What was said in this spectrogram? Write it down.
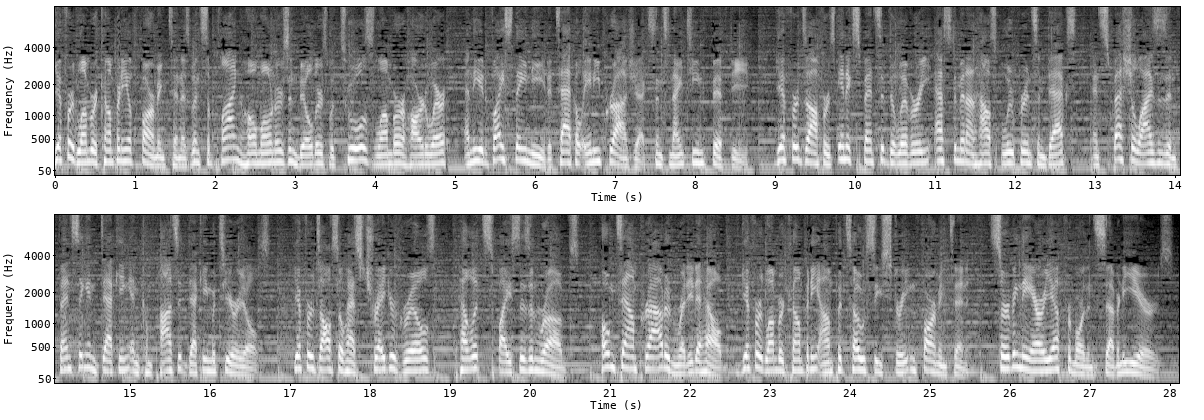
Gifford Lumber Company of Farmington has been supplying homeowners and builders with tools, lumber, hardware, and the advice they need to tackle any project since 1950. Giffords offers inexpensive delivery, estimate on house blueprints and decks, and specializes in fencing and decking and composite decking materials. Giffords also has Traeger grills, pellets, spices, and rubs. Hometown proud and ready to help. Gifford Lumber Company on Potosi Street in Farmington, serving the area for more than 70 years.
